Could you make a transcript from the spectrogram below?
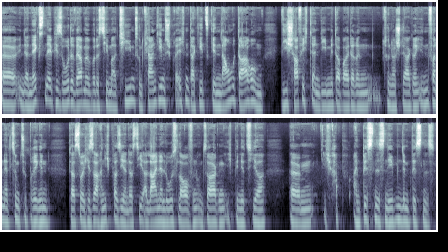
äh, in der nächsten Episode werden wir über das Thema Teams und Kernteams sprechen. Da geht es genau darum, wie schaffe ich denn die Mitarbeiterinnen zu einer stärkeren Innenvernetzung zu bringen, dass solche Sachen nicht passieren, dass die alleine loslaufen und sagen, ich bin jetzt hier, ähm, ich habe ein Business neben dem Business.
